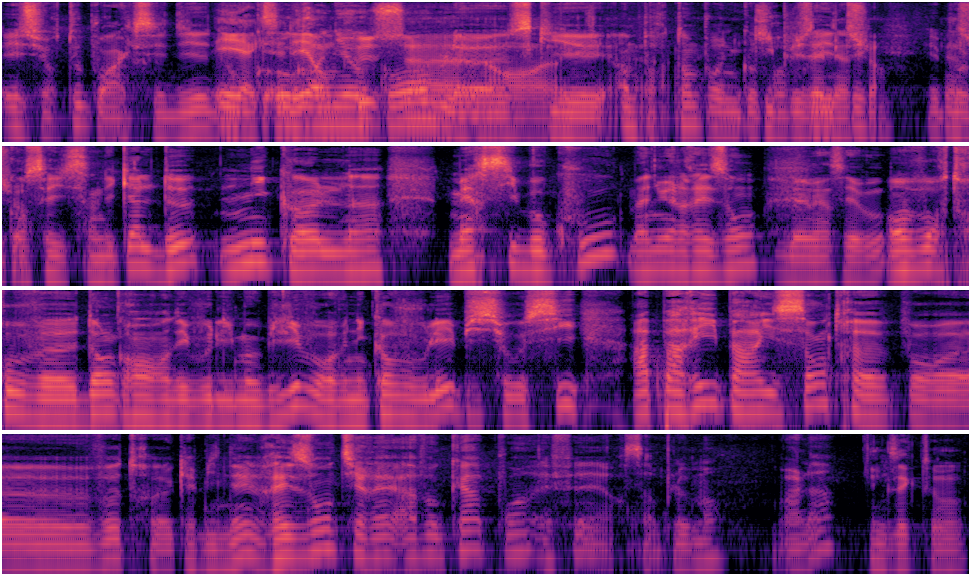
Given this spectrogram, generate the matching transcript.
Et surtout pour accéder, donc, et accéder au au comble, ce qui est important pour une copropriété et pour le conseil syndical de Nicole. Merci beaucoup, Manuel Raison. Ben, merci à vous. On vous retrouve dans le grand rendez-vous de l'immobilier. Vous revenez quand vous voulez. Et puis c'est aussi à Paris, Paris Centre pour votre cabinet, raison-avocat.fr simplement. Voilà. Exactement.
